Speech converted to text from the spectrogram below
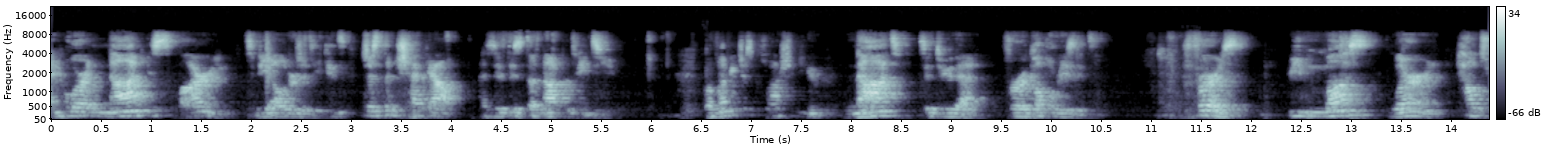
and who are not aspiring to be elders or deacons just to check out as if this does not pertain to you. But let me just caution you not to do that for a couple reasons. First, we must learn how to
